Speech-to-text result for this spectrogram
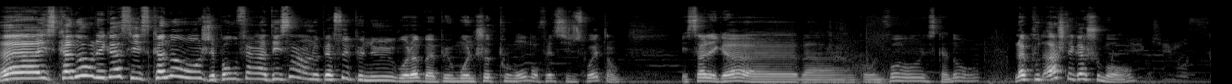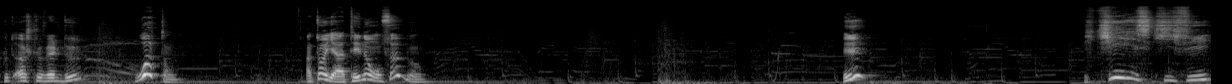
Euh, Escanor, les gars, c'est Escanor, hein. Je vais pas vous faire un dessin, hein. Le perso, il peut nu... Voilà, bah, il peut one-shot tout le monde, en fait, s'il souhaite. Hein. Et ça, les gars, euh, bah, encore une fois, hein, Escanor. Hein. Là, coup de hache, les gars, je suis mort. Hein. Coup de hache level 2. What Attends, il y a Athéna en sub Et? Mais qu'est-ce qu'il fait?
